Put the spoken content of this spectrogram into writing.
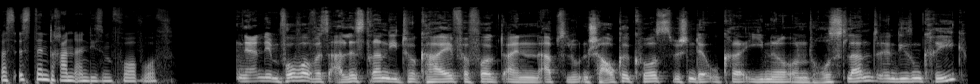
Was ist denn dran an diesem Vorwurf? Ja, an dem Vorwurf ist alles dran. Die Türkei verfolgt einen absoluten Schaukelkurs zwischen der Ukraine und Russland in diesem Krieg.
